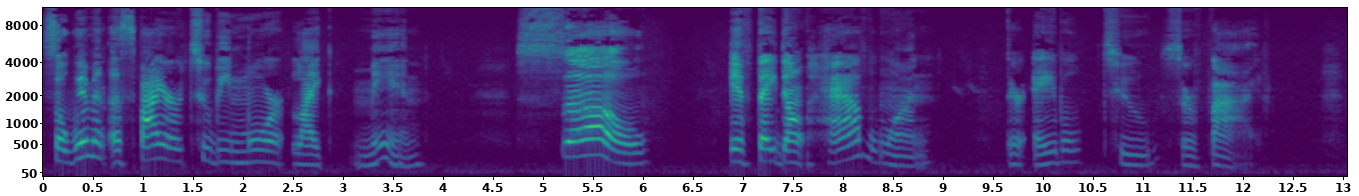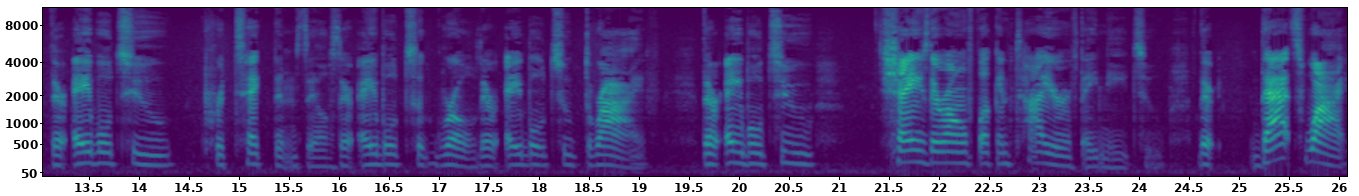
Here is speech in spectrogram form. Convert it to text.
So women aspire to be more like men. So if they don't have one, they're able to survive. They're able to protect themselves. They're able to grow. They're able to thrive. They're able to change their own fucking tire if they need to. They're, that's why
